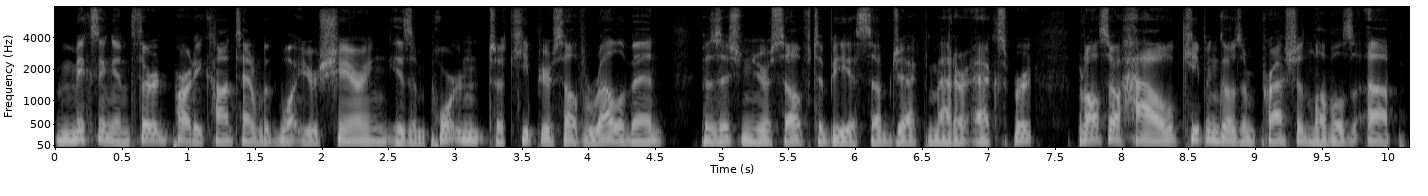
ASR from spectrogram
mixing in third party content with what you're sharing is important to keep yourself relevant, position yourself to be a subject matter expert, but also how keeping those impression levels up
